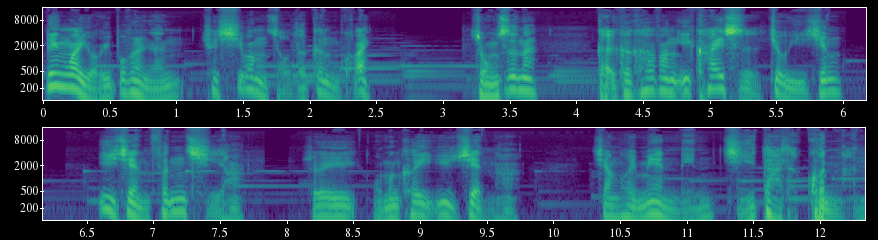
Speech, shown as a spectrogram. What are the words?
另外有一部分人却希望走得更快。总之呢，改革开放一开始就已经意见分歧哈，所以我们可以预见哈，将会面临极大的困难。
